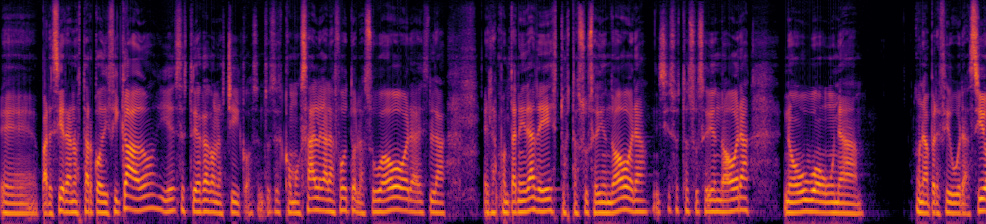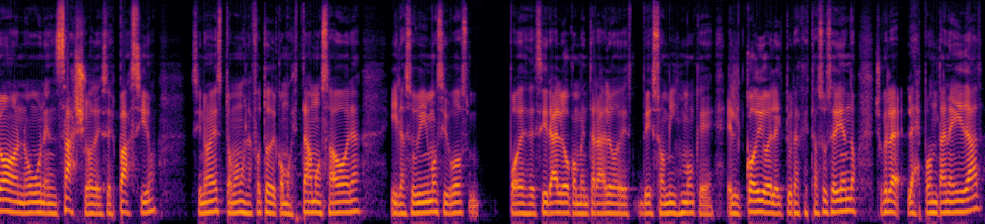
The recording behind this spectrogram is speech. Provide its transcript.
eh, pareciera no estar codificado y es estoy acá con los chicos. Entonces, como salga la foto, la subo ahora, es la, es la espontaneidad de esto está sucediendo ahora. Y si eso está sucediendo ahora, no hubo una, una prefiguración, no hubo un ensayo de ese espacio, sino es tomamos la foto de cómo estamos ahora y la subimos y vos podés decir algo, comentar algo de, eso mismo, que el código de lecturas que está sucediendo. Yo creo que la, espontaneidad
